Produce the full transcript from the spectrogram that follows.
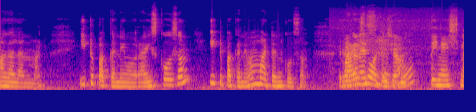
ఆగాలన్నమాట. ఇటు పక్కనేమో రైస్ కోసం ఇటు పక్కనేమో మటన్ కోసం. రైస్ వేసి వాటర్లో తినేసిన.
